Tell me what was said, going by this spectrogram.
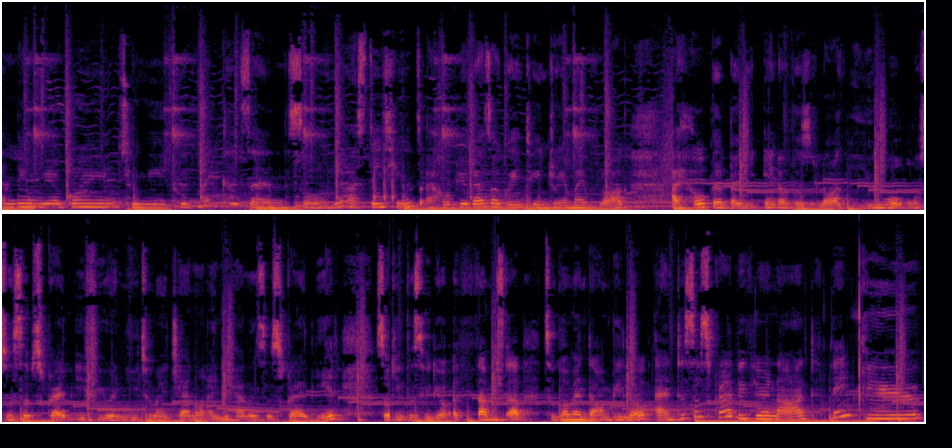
and then we are going to meet with my cousin. So yeah, stay tuned. I hope you guys are going to enjoy my vlog. I hope that by the end of this vlog, you will also subscribe if you are new to my channel and you haven't subscribed yet. So give this video a thumbs up, to comment down below and to subscribe if you're not. Thank you.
